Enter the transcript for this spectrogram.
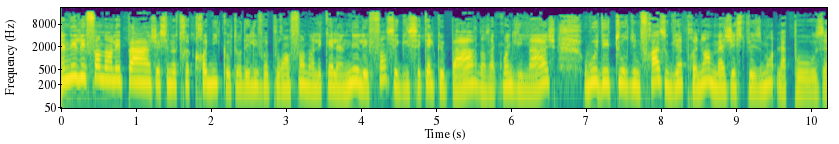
Un éléphant dans les pages, c'est notre chronique autour des livres pour enfants dans lesquels un éléphant s'est glissé quelque part dans un coin de l'image ou au détour d'une phrase ou bien prenant majestueusement la pause.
